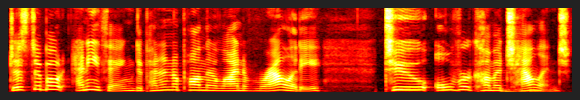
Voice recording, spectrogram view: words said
just about anything, dependent upon their line of morality, to overcome a challenge.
